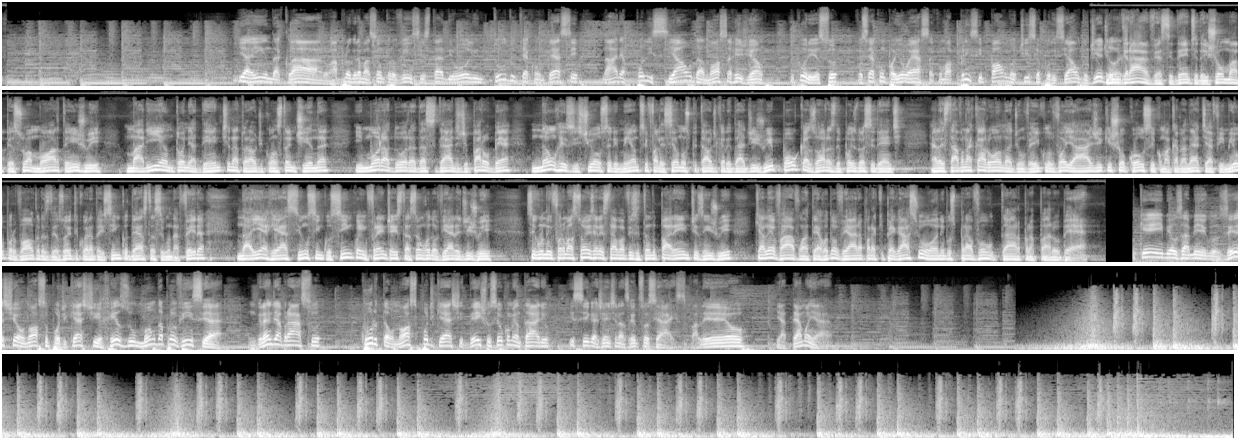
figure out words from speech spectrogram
E ainda, claro, a programação província está de olho em tudo o que acontece na área policial da nossa região. E por isso, você acompanhou essa como a principal notícia policial do dia de um hoje. Um grave acidente deixou uma pessoa morta em Juí. Maria Antônia Dente, natural de Constantina e moradora da cidade de Parobé, não resistiu aos ferimentos e faleceu no Hospital de Caridade de Juí poucas horas depois do acidente. Ela estava na carona de um veículo Voyage que chocou-se com uma caminhonete F1000 por volta das 18h45 desta segunda-feira na IRS 155 em frente à estação rodoviária de Juí. Segundo informações, ela estava visitando parentes em Juí que a levavam até a rodoviária para que pegasse o ônibus para voltar para Parobé. Ok, meus amigos, este é o nosso podcast Resumão da Província. Um grande abraço, curta o nosso podcast, deixe o seu comentário e siga a gente nas redes sociais. Valeu e até amanhã.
